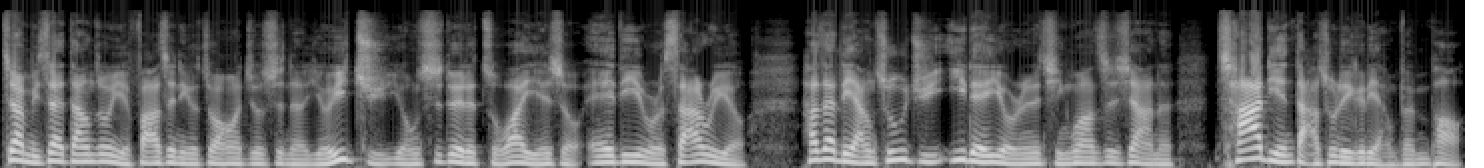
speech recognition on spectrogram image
这场比赛当中也发生了一个状况，就是呢，有一局勇士队的左外野手 Eddie Rosario，他在两出局一垒有人的情况之下呢，差点打出了一个两分炮，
